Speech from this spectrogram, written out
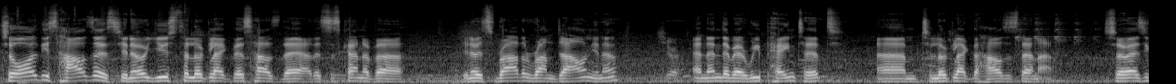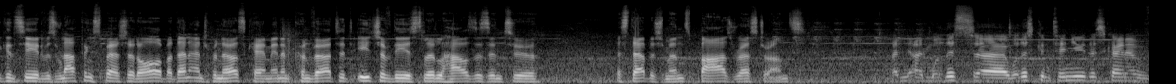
So all these houses, you know, used to look like this house there. This is kind of a, you know, it's rather run down, you know. Sure. And then they were repainted um, to look like the houses there now. So as you can see, it was nothing special at all. But then entrepreneurs came in and converted each of these little houses into establishments, bars, restaurants. And, and will this uh, will this continue this kind of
